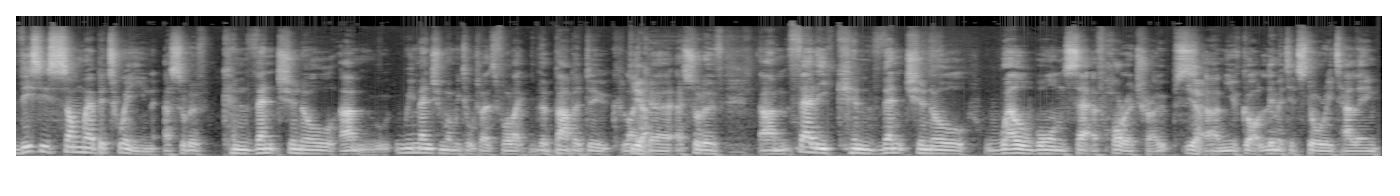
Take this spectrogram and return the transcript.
this is somewhere between a sort of conventional. Um, we mentioned when we talked about this before, like the Babadook, like Yeah. a, a sort of um, fairly conventional, well-worn set of horror tropes. Yeah. Um, you've got limited storytelling.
